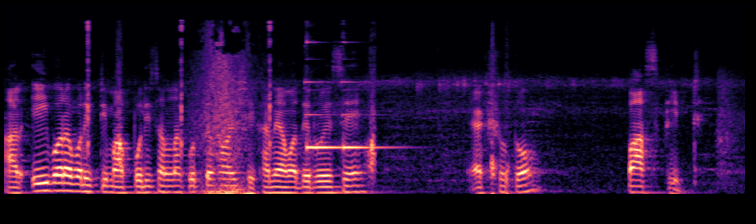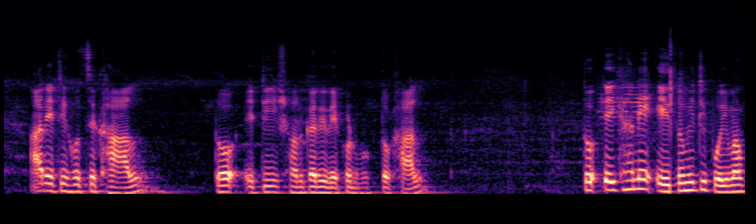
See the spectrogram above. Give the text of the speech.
আর এই বরাবর একটি মাপ পরিচালনা করতে হয়। সেখানে আমাদের রয়েছে একশত পাঁচ ফিট। আর এটি হচ্ছে খাল। তো এটি সরকারি রেকর্ডভুক্ত খাল। তো এইখানে এই জমিটি পরিমাপ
